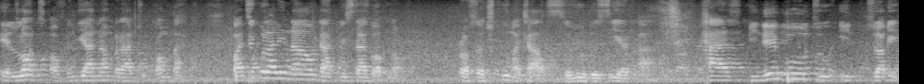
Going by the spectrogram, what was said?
a lot of India Anambra to come back, particularly now that Mr. Governor, Professor Chukuma Charles Soludo CFR, has been able to, to I mean,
